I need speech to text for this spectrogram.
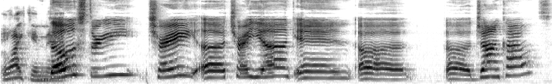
liking that. Those three, Trey, uh, Trae Young, and uh, uh, John Collins.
